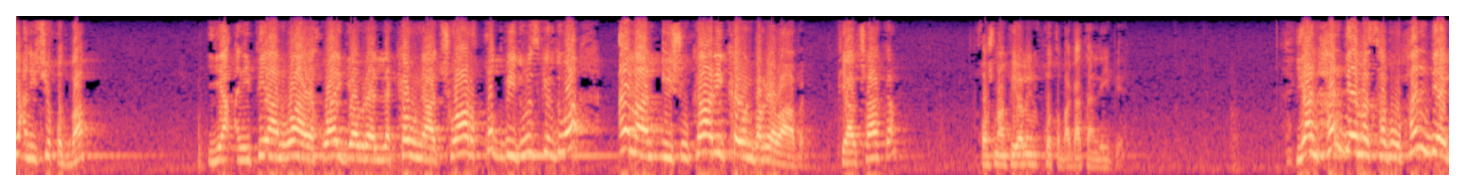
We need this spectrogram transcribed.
یعنی چی قوتبە؟ یعنی پێیان وایە خوای گەورە لە کەونا چوار قوتبی دروست کردووە ئەمان ئیش و کاری کەون بەڕێوە بن. پیاو چاکە؟ خۆشمان پێڵین قوتب ئەگاتان لی بێ. یان هەندێ مەسهەب و هەندێک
